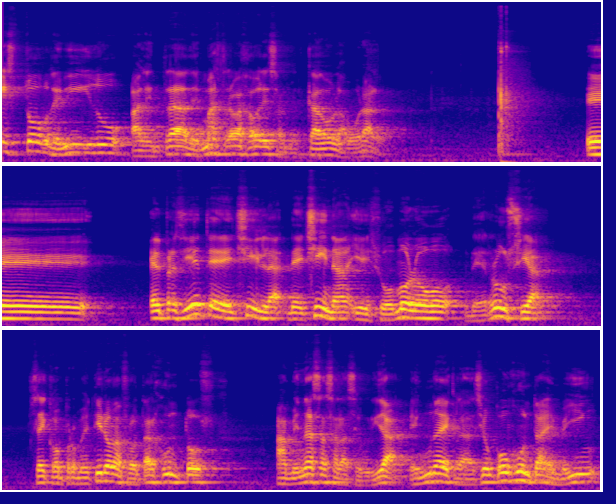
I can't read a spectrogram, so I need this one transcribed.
Esto debido a la entrada de más trabajadores al mercado laboral. Eh, el presidente de, Chile, de China y su homólogo de Rusia se comprometieron a afrontar juntos amenazas a la seguridad. En una declaración conjunta en Beijing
